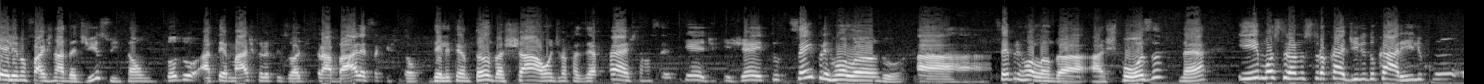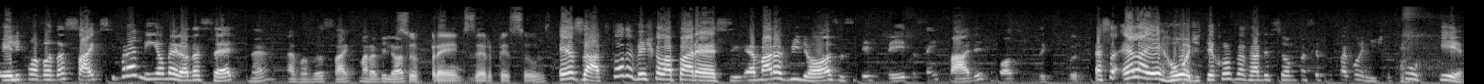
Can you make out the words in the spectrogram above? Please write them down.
Ele não faz nada disso, então toda a temática do episódio trabalha essa questão dele tentando achar onde vai fazer a festa, não sei o que, de que jeito, sempre rolando a. Sempre rolando a, a esposa, né? E mostrando os trocadilhos do Carilho com ele com a Wanda Sykes, que pra mim é o melhor da série, né? A Wanda Sykes, maravilhosa. Surpreende zero pessoas. Exato. Toda vez que ela aparece, é maravilhosa, assim, perfeita, sem falhas. Posso dizer que foi. Essa, ela errou de ter contratado esse homem pra ser protagonista. Por quê?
